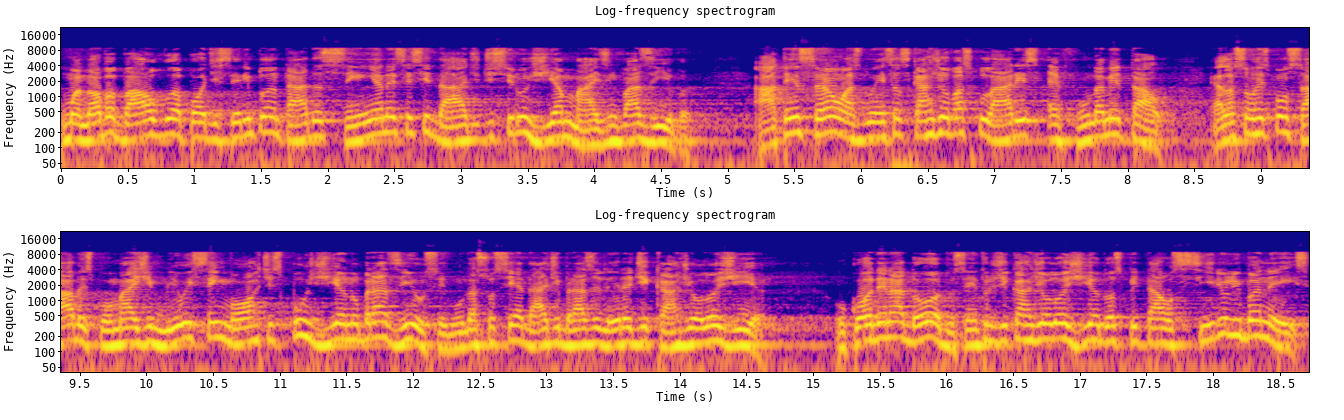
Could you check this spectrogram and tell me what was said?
uma nova válvula pode ser implantada sem a necessidade de cirurgia mais invasiva. A atenção às doenças cardiovasculares é fundamental. Elas são responsáveis por mais de 1.100 mortes por dia no Brasil, segundo a Sociedade Brasileira de Cardiologia. O coordenador do Centro de Cardiologia do Hospital Sírio-Libanês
